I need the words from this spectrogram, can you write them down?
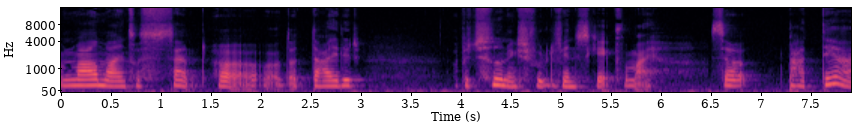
en meget, meget interessant og, og, dejligt betydningsfuldt venskab for mig. Så bare der,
